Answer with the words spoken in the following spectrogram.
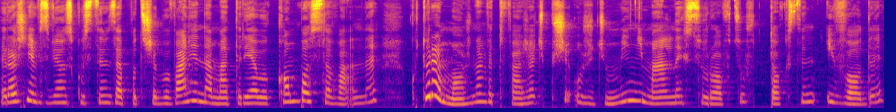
Rośnie w związku z tym zapotrzebowanie na materiały kompostowalne, które można wytwarzać przy użyciu minimalnych surowców, toksyn i wody,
